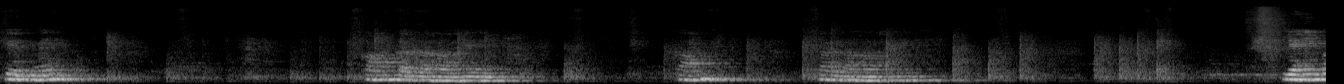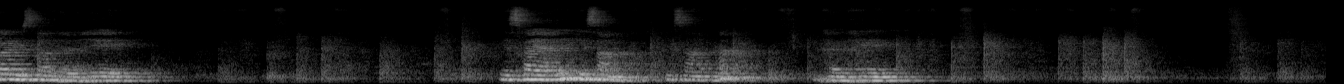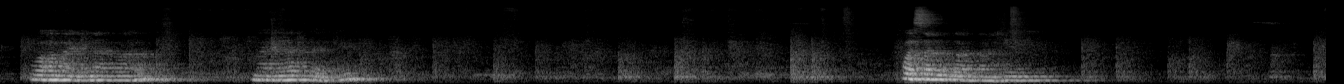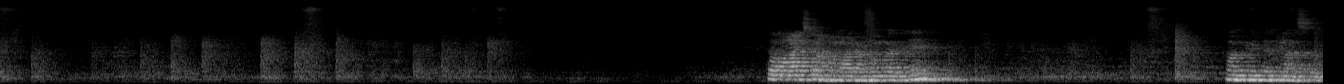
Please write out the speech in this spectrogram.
खेत में फ़सल उगाता है। तो आज का हमारा होमवर्क है। Computer class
